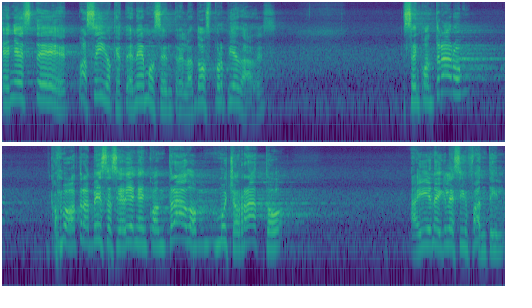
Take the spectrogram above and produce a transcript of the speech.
en este pasillo que tenemos entre las dos propiedades, se encontraron como otras veces se habían encontrado mucho rato ahí en la iglesia infantil.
